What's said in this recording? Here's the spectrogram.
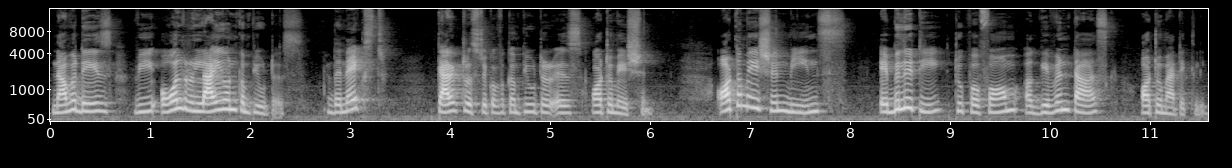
nowadays we all rely on computers. The next characteristic of a computer is automation. Automation means ability to perform a given task automatically.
